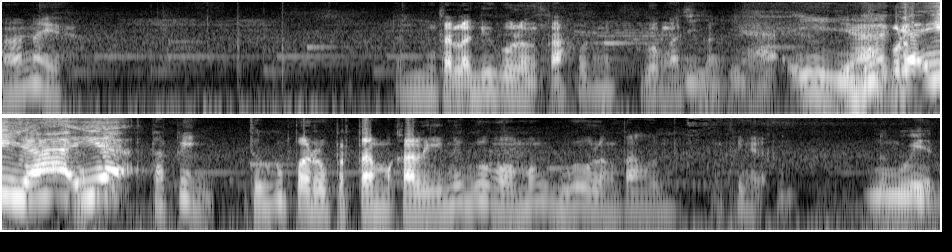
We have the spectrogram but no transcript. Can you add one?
mana ya? Bentar lagi gue ulang tahun nih gue ngasih iya iya Gua gak iya iya. Tapi itu gue baru pertama kali ini gue ngomong gue ulang tahun ngerti nggak? Nungguin?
